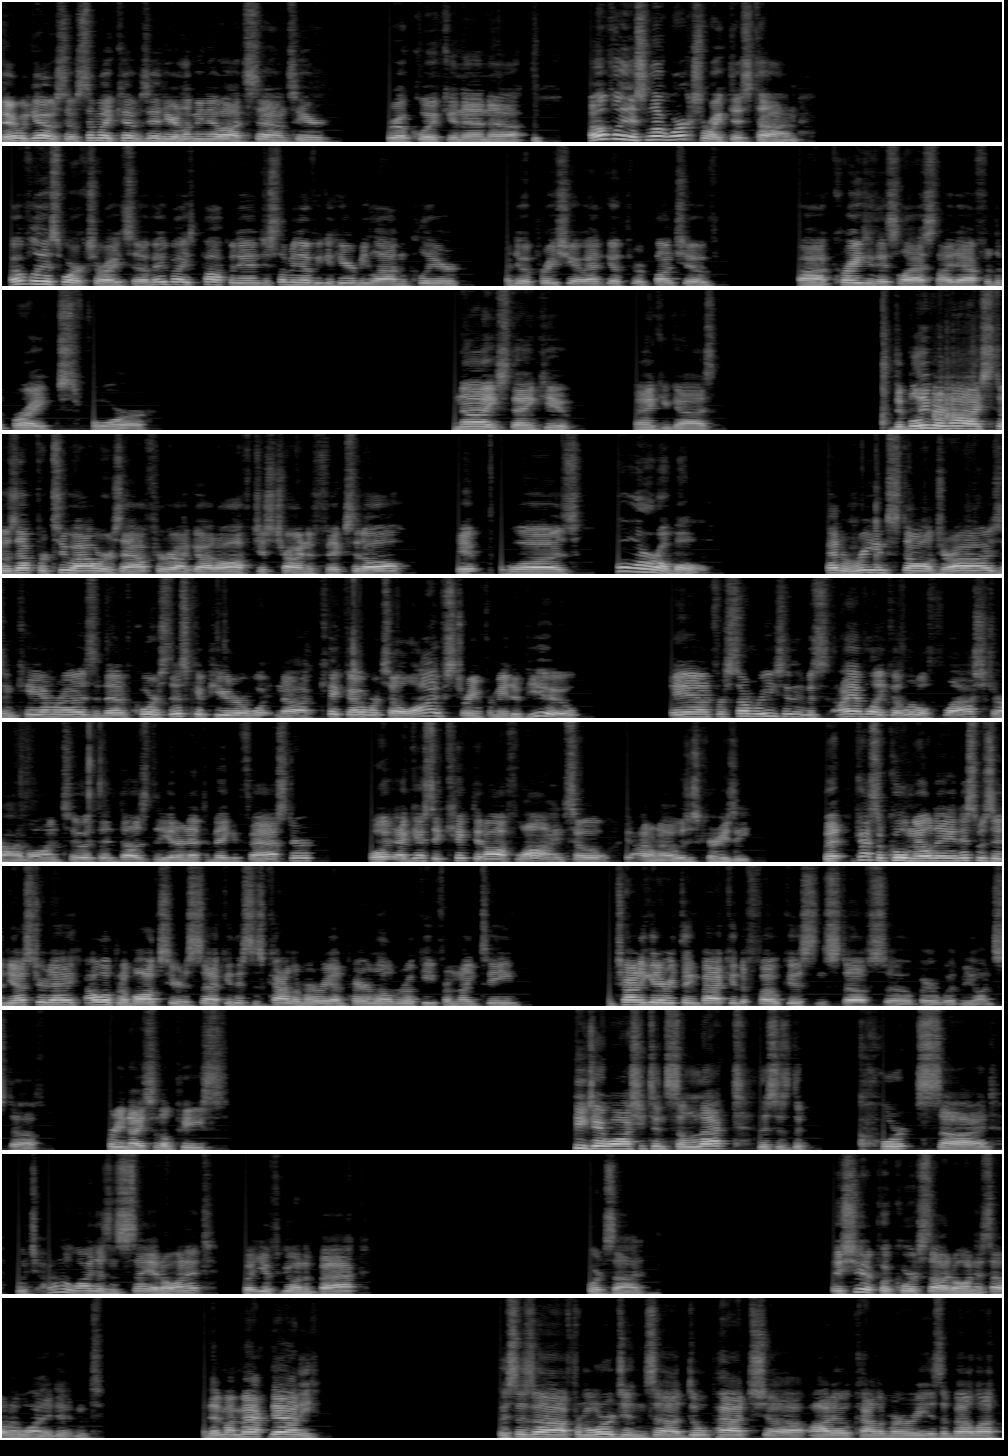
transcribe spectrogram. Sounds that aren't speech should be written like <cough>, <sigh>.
There we go. So somebody comes in here, let me know how it sounds here real quick, and then uh, hopefully this look works right this time. Hopefully this works right. So if anybody's popping in, just let me know if you can hear me loud and clear. I do appreciate it. I had to go through a bunch of uh, craziness last night after the breaks for. Nice, thank you. Thank you guys. To believe it or not, I was up for two hours after I got off just trying to fix it all. It was horrible. Had to reinstall drives and cameras, and then, of course, this computer wouldn't uh, kick over to a live stream for me to view. And for some reason, it was I have like a little flash drive onto it that does the internet to make it faster. Well, I guess it kicked it offline, so I don't know. It was just crazy. But got some cool mail day, and this was in yesterday. I'll open a box here in a second. This is Kyler Murray unparalleled rookie from 19. I'm trying to get everything back into focus and stuff, so bear with me on stuff. Pretty nice little piece. PJ Washington select. This is the court side, which I don't know why it doesn't say it on it, but you have to go in the back. Court side. They should have put court side on this. I don't know why they didn't. And then my Mac Daddy. This is uh from Origins, uh, dual patch uh, auto Kyler Murray, Isabella,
